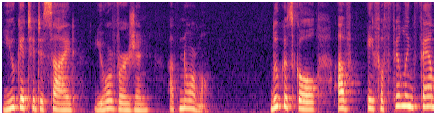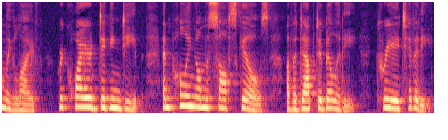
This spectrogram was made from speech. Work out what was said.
You get to decide your version of normal. Luca's goal of a fulfilling family life required digging deep and pulling on the soft skills of adaptability, creativity,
